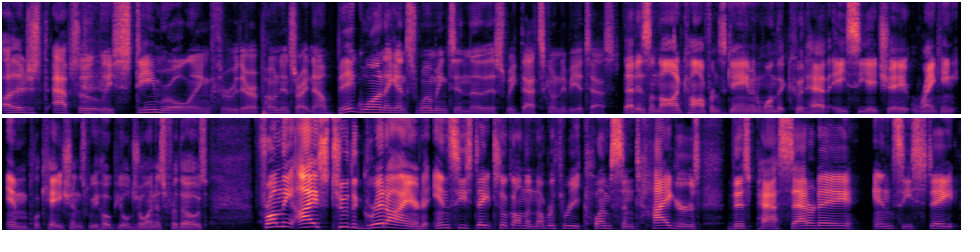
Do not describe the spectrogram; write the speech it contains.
Uh, they're just absolutely steamrolling through their opponents right now. Big one against Wilmington though this week. That's going to be a test. That is a non-conference game and one that could have ACHA ranking implications. We hope you'll join us for those. From the ice to the gridiron, NC State took on the number three Clemson Tigers this past Saturday. NC State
